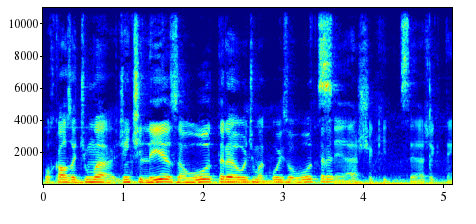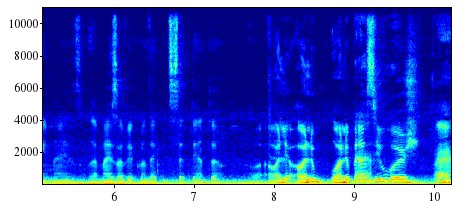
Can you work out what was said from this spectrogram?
por causa de uma gentileza ou outra, ou de uma coisa ou outra. Você acha que você acha que tem mais, mais a ver com a década de 70? Olha, olha, o- olha o Brasil hoje. É.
